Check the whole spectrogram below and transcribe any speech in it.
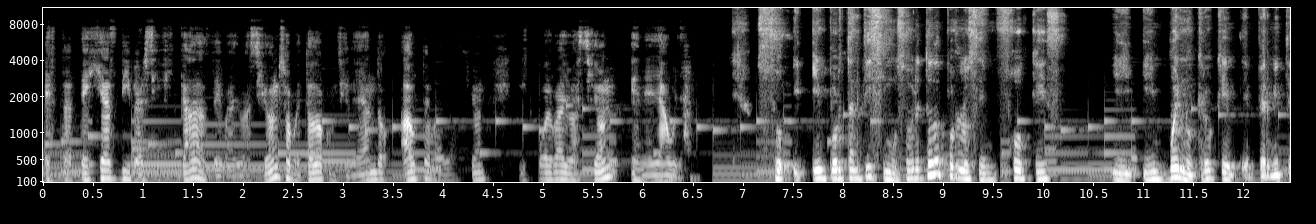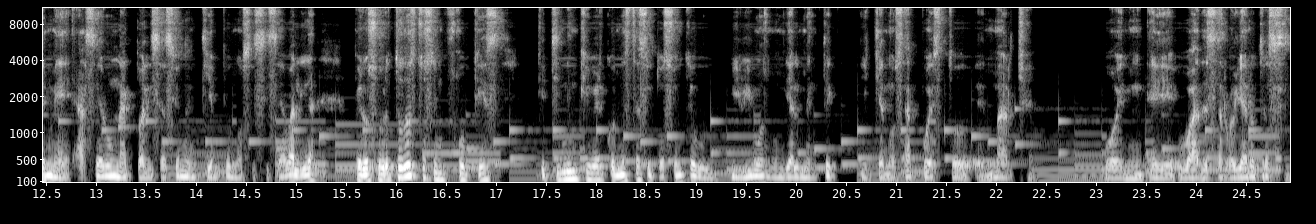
estrategias diversificadas de evaluación, sobre todo considerando autoevaluación y coevaluación en el aula. importantísimo, sobre todo por los enfoques y, y, bueno, creo que eh, permíteme hacer una actualización en tiempo, no sé si sea válida, pero sobre todo estos enfoques que tienen que ver con esta situación que vivimos mundialmente y que nos ha puesto en marcha o, en, eh, o a desarrollar otras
